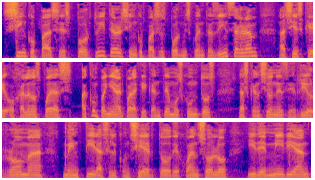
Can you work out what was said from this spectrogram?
cinco pases por Twitter, cinco pases por mis cuentas de Instagram, así es que ojalá nos puedas acompañar para que cantemos juntos las canciones de Río Roma, Mentiras el concierto de Juan Solo y de Miriam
